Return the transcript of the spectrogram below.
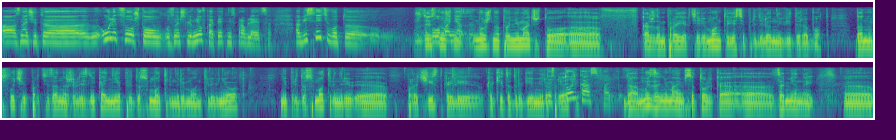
а, значит, а, улицу, что, значит, ливневка опять не справляется. Объясните вот, э, чтобы Здесь было нужно, понятно. нужно понимать, что э, в каждом проекте ремонта есть определенные виды работ. В данном случае партизана Железняка не предусмотрен ремонт ливневок, не предусмотрен ре- э, прочистка или какие-то другие То есть мероприятия. только асфальт. Да, мы занимаемся только э, заменой э,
